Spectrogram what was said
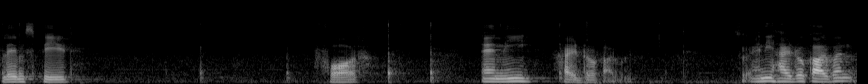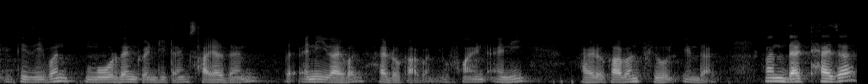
flame speed for any hydrocarbon. So, any hydrocarbon it is even more than 20 times higher than the any rival hydrocarbon you find any hydrocarbon fuel in that and that has a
